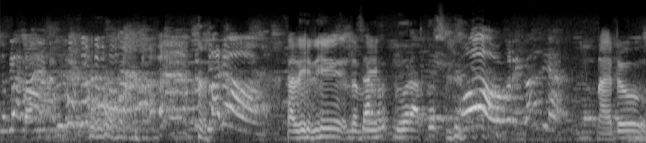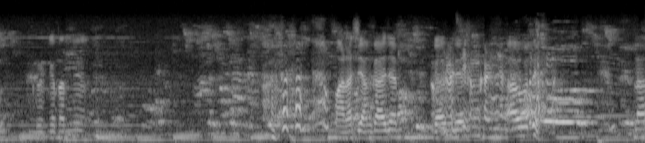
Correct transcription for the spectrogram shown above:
Tebak dong. Tebak dong. Kali ini lebih. dua ratus Wow, ngeri banget ya. Nah itu kereketannya. Mana sih angkanya? Gak Mana dia. sih angkanya? Tahu deh. Nah,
